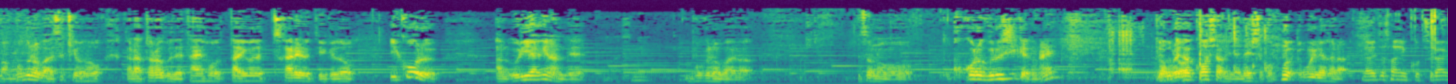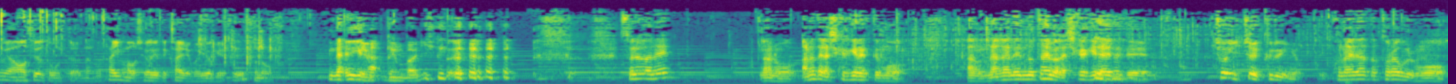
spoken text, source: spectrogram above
まあ僕の場合先ほどからトラブルで対応対応で疲れるって言うけど、イコール、あの、売り上げなんで、僕の場合は、その、心苦しいけどね、まあ、俺が壊したわけじゃねえしと 思いながら。成田さんにこう辛い目を合わせようと思ったら、なんかタイマーを仕掛けて帰ればいいわけですね、その、何が？現場に。それはね、あの、あなたが仕掛けなくても、あの、長年のタイマーが仕掛けられてて、ちょいちょい来るんよ。この間あったトラブルも、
